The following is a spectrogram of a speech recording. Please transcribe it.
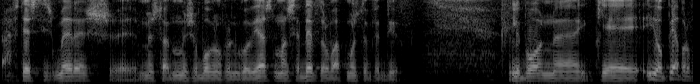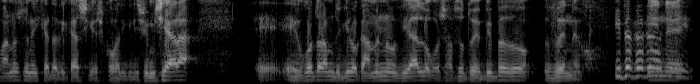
αυτές τις μέρες ε, μέσα στο, μέσα στο επόμενο χρονικό διάστημα σε δεύτερο βαθμό στο εφετείο. Λοιπόν, ε, και η οποία προφανώς τον έχει καταδικάσει για συκοφαντική δυσφήμιση. Άρα, ε, εγώ τώρα με τον κύριο Καμένο διάλογο σε αυτό το επίπεδο δεν έχω. Είπε βέβαια είναι, ότι-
